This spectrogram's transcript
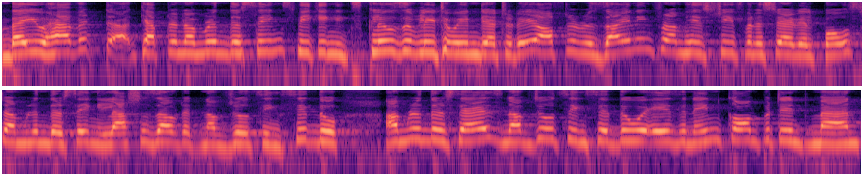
And there you have it, uh, Captain Amrinder Singh speaking exclusively to India today. After resigning from his chief ministerial post, Amrinder Singh lashes out at Navjot Singh Sidhu. Amrinder says Navjot Singh Sidhu is an incompetent man.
